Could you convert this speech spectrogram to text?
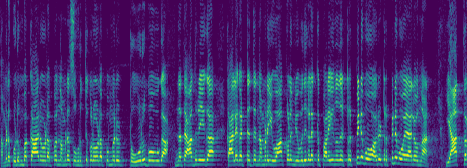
നമ്മുടെ കുടുംബക്കാരോടൊപ്പം നമ്മുടെ സുഹൃത്തുക്കളോടൊപ്പം ഒരു ടൂർ പോവുക. ഇന്നത്തെ ആധുനിക കാലഘട്ടത്തിൽ നമ്മുടെ യുവാക്കളും യുവതികളൊക്കെ പറയുന്നത് ട്രിപ്പിന് പോവാം ഒരു ട്രിപ്പിന് പോയാലോ എന്നാണ്. യാത്ര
